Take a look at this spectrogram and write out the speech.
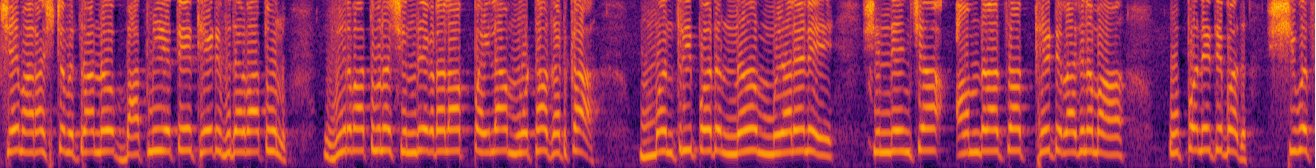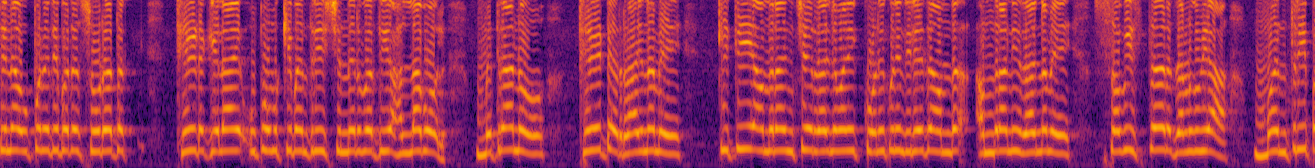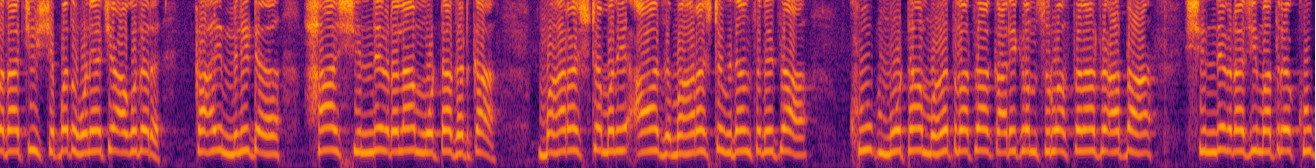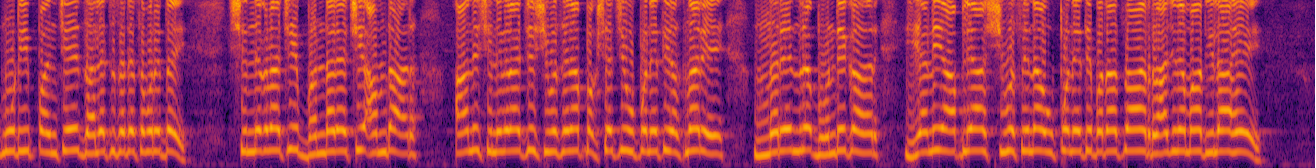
जय महाराष्ट्र मित्रांनो बातमी येते थेट विदर्भातून. विदर्भातून शिंदे गटाला पहिला मोठा झटका. मंत्रीपद न मिळाल्याने शिंदेंच्या आमदाराचा थेट राजीनामा. उपनेतेपद शिवसेना उपनेतेपद सोडत थेट गेलाय उपमुख्यमंत्री शिंदेवरती हल्लाबोल. मित्रांनो थेट राजीनामे किती आमदारांचे राजीनामे कोणी कोणी दिले तर आमदार आमदारांनी राजीनामे? सविस्तर जाणून घेऊया. मंत्रिपदाची शपथ होण्याच्या अगोदर काही मिनिटं हा शिंदेगडाला मोठा झटका. महाराष्ट्रामध्ये आज महाराष्ट्र विधानसभेचा खूप मोठा महत्त्वाचा कार्यक्रम सुरू असतानाच आता शिंदेगडाची मात्र खूप मोठी पंचायत झाल्याचं सध्या समोर येत आहे शिंदेगडाची भंडाऱ्याची आमदार आणि शिंदेगडाचे शिवसेना पक्षाचे उपनेते असणारे नरेंद्र भोंडेकर यांनी आपल्या शिवसेना उपनेतेपदाचा राजीनामा दिला आहे.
